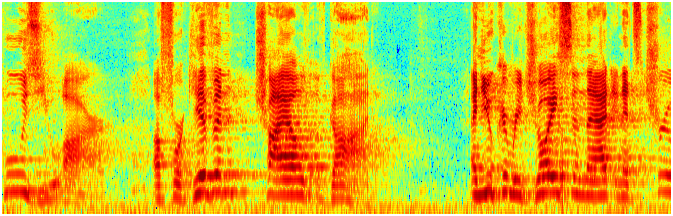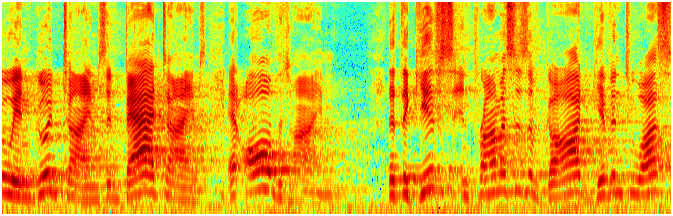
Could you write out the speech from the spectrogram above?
whose you are a forgiven child of God. And you can rejoice in that, and it's true in good times and bad times and all the time. That the gifts and promises of God given to us,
